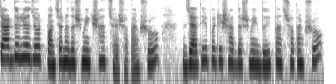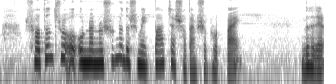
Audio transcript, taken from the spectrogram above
চার দলীয় জোট পঞ্চান্ন দশমিক সাত ছয় শতাংশ, জাতীয় পার্টি সাত দশমিক দুই পাঁচ শতাংশ, স্বতন্ত্র ও অন্যান্য শূন্য দশমিক পাঁচ চার শতাংশ ভোট পায়। দু হাজার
